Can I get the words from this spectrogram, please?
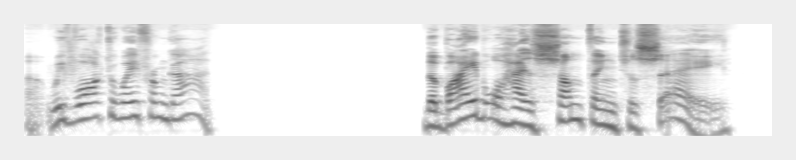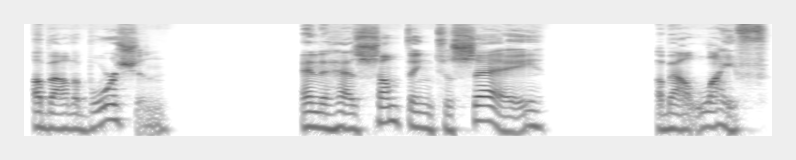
uh, we've walked away from God. The Bible has something to say about abortion, and it has something to say about life.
